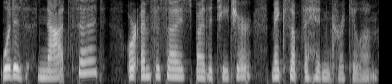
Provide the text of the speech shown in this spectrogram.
what is not said or emphasized by the teacher makes up the hidden curriculum.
